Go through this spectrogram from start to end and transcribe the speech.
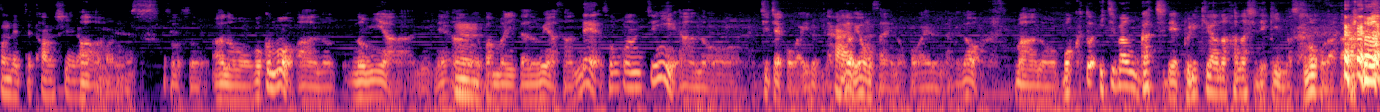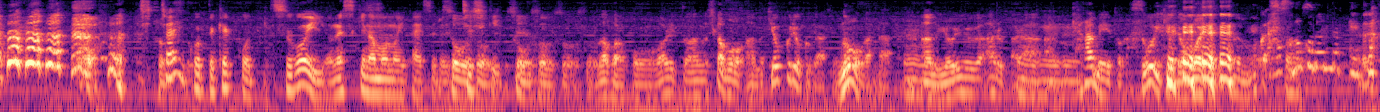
遊んでて楽しいなと思います。そうそう。あの、僕も、あの、飲み屋にね、あの、うん横浜にいた飲み屋さんで、そこのうちに、あの、ちっちゃい子がいるんだけど、はい。4歳の子がいるんだけど、まあ、あの、僕と一番ガチでプリキュアの話できんのその子だから。ちっちゃい子って結構すごいよね、好きなものに対するそうそう知識ってそうそうそうそう。だからこう、割と、あの、しかも、あの、記憶力が脳がさ、うん。あの、余裕があるから、うんあのキャラ名とかすごい聞いて覚えてる。僕、あ、その子なんだっけ？と かあっ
